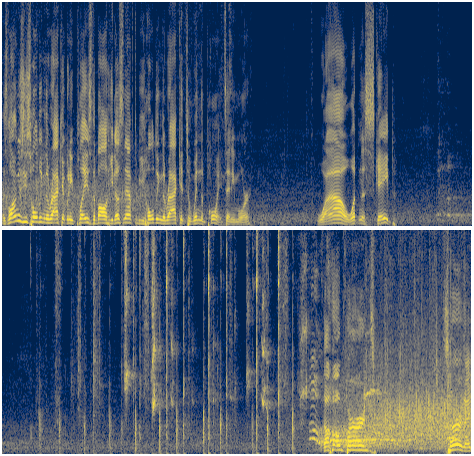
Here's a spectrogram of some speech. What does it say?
As long as he's holding the racket when he plays the ball, he doesn't have to be holding the racket to win the points anymore. Wow, what an escape. Oh, burned. Turn, I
